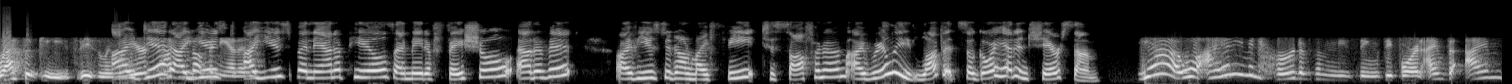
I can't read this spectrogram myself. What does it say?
recipes recently. I did. I used bananas. I used banana peels. I made a facial out of it. I've used it on my feet to soften them. I really love it. So go ahead and share some. Yeah, well, I hadn't even heard of some of these things before, and I'm I'm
